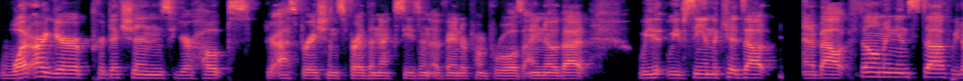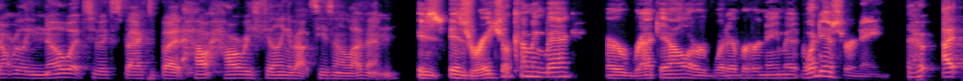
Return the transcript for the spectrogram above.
what are your predictions, your hopes, your aspirations for the next season of Vanderpump Rules? I know that we we've seen the kids out and about filming and stuff. We don't really know what to expect, but how how are we feeling about season eleven? Is is Rachel coming back or Raquel or whatever her name is? What is her name? I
